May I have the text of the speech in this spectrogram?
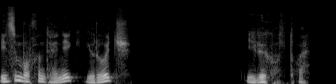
Эзэн бурхан таныг өрөөж ивэх болтугай.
